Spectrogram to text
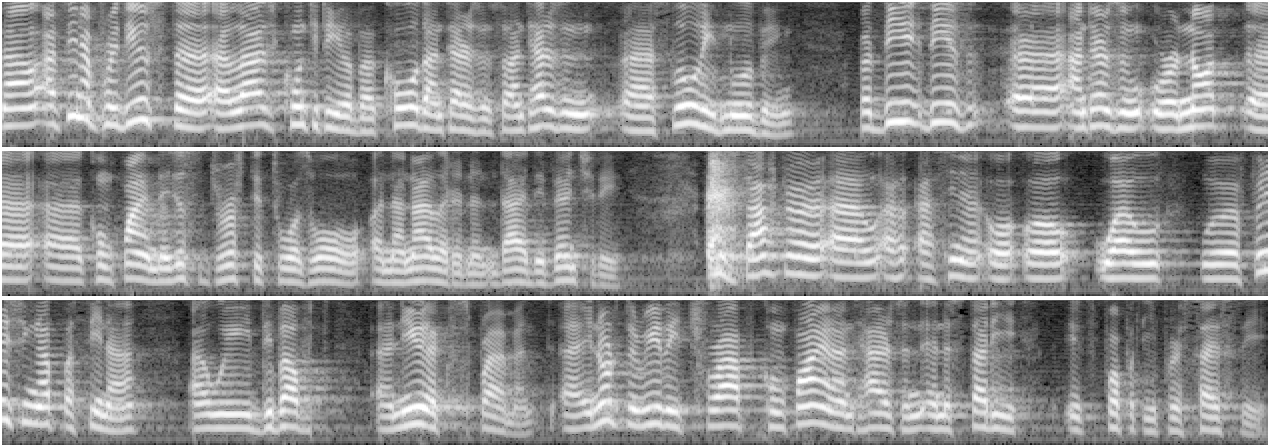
Now, Athena produced a, a large quantity of uh, cold antihydrogen, so antihydrogen uh, slowly moving. But the, these uh, were not uh, uh, confined. They just drifted towards wall and annihilated and died eventually. so after uh, Athena, or, or, while we were finishing up Athena, uh, we developed a new experiment uh, in order to really trap confined antihydrogen and study its property precisely.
